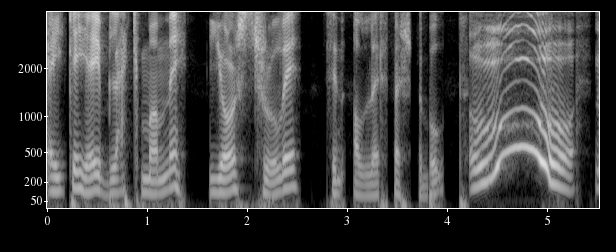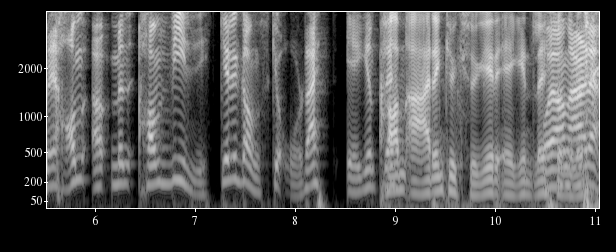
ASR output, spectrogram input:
aka Black Money, yours truly, sin aller første bot. Uh, men, han, men han virker ganske ålreit, egentlig. Han er en kukksuger, egentlig. Oh, ja, han er det.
